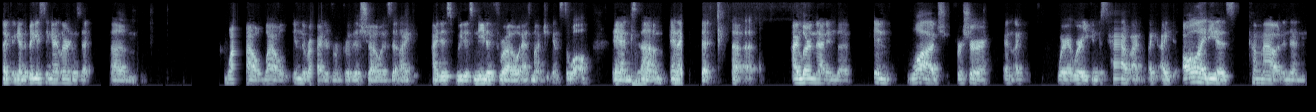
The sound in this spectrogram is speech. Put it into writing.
like again the biggest thing I learned was that um, while while in the writers room for this show is that like I just we just need to throw as much against the wall, and mm-hmm. um, and I that uh, I learned that in the in Lodge for sure, and like where where you can just have I, like I, all ideas come out, and then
